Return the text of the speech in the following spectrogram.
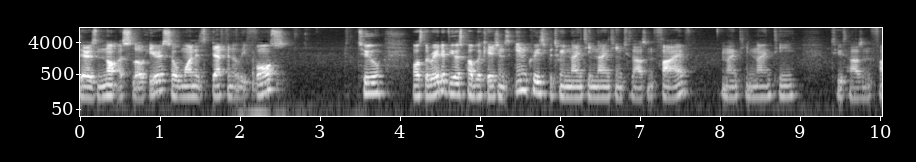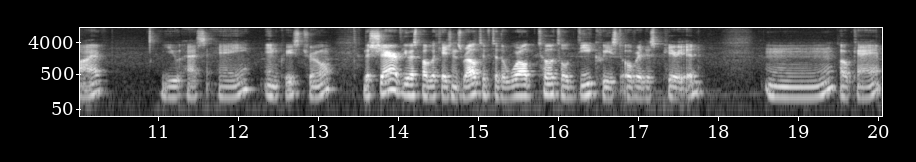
there's not a slow here, so one is definitely false. Two, whilst the rate of US publications increased between 1990 and 2005, 1990, 2005, USA increased, true. The share of US publications relative to the world total decreased over this period. Mm, okay,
